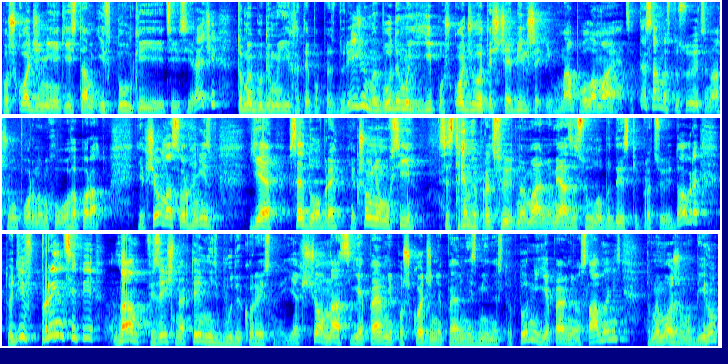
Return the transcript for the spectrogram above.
пошкоджені якісь там і втулки, і ці всі речі, то ми будемо їхати по бездоріжжю, ми будемо її пошкоджувати ще більше, і вона поламається. Те саме стосується нашого опорно-рухового апарату. Якщо в нас організм є все добре, якщо в ньому всі системи працюють нормально, м'язи, суглоби, диски працюють добре, тоді, в принципі, нам фізична активність буде корисною. Якщо в нас є певні пошкодження, певні зміни структурні, є певні ослабленість, то ми можемо бігом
